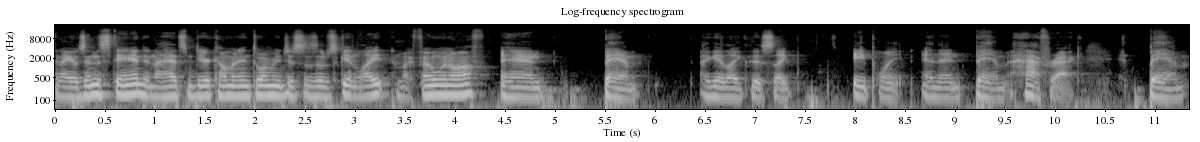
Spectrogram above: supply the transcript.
and I was in the stand, and I had some deer coming in toward me just as it was getting light, and my phone went off, and bam, I get like this like eight point, and then bam, a half rack, and bam,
